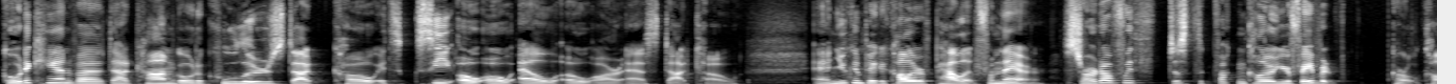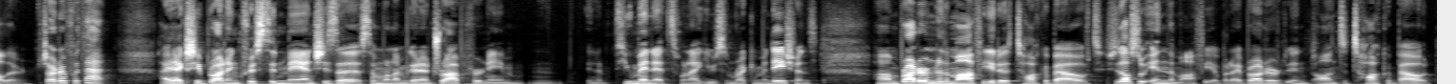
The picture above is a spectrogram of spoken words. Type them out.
go to canva.com, go to coolors.co, It's C O O L O R S.co and you can pick a color palette from there. Start off with just the fucking color your favorite color. Start off with that. I actually brought in Kristen Mann. She's a, someone I'm going to drop her name in a few minutes when I give you some recommendations. Um, brought her into the mafia to talk about. She's also in the mafia, but I brought her in, on to talk about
